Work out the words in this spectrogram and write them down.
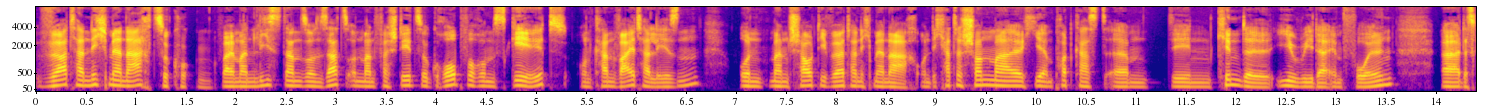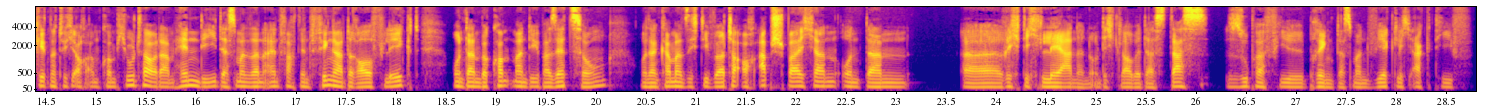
Wörter nicht mehr nachzugucken, weil man liest dann so einen Satz und man versteht so grob, worum es geht und kann weiterlesen und man schaut die Wörter nicht mehr nach. Und ich hatte schon mal hier im Podcast ähm, den Kindle E-Reader empfohlen. Äh, das geht natürlich auch am Computer oder am Handy, dass man dann einfach den Finger drauflegt und dann bekommt man die Übersetzung und dann kann man sich die Wörter auch abspeichern und dann äh, richtig lernen. Und ich glaube, dass das super viel bringt, dass man wirklich aktiv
